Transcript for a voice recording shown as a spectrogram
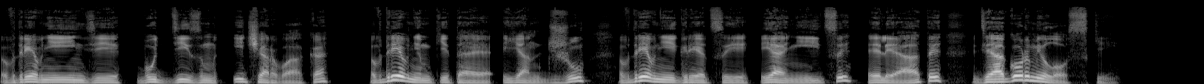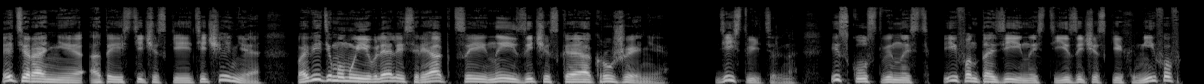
в Древней Индии буддизм и чарвака, в Древнем Китае Янджу, в Древней Греции ионийцы, элиаты, Диагор Милосский. Эти ранние атеистические течения, по-видимому, являлись реакцией на языческое окружение. Действительно, искусственность и фантазийность языческих мифов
